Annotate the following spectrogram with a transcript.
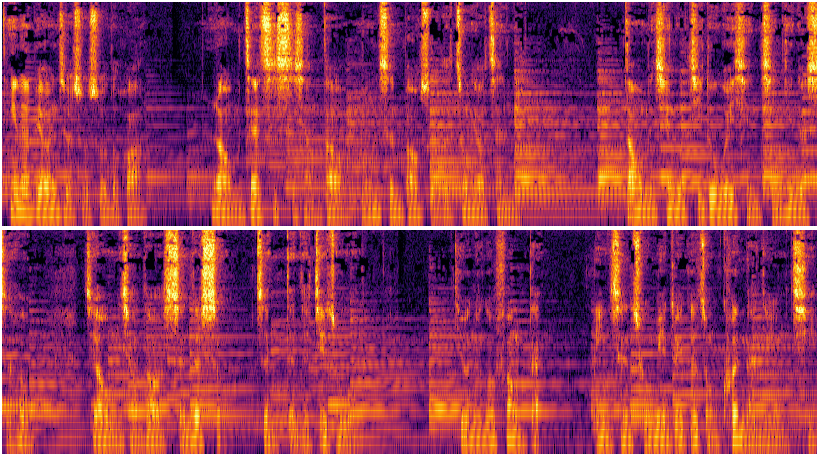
听了表演者所说的话，让我们再次思想到蒙神保守的重要真理。当我们陷入极度危险情境的时候，只要我们想到神的手正等着接住我们，就能够放胆，并生出面对各种困难的勇气。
